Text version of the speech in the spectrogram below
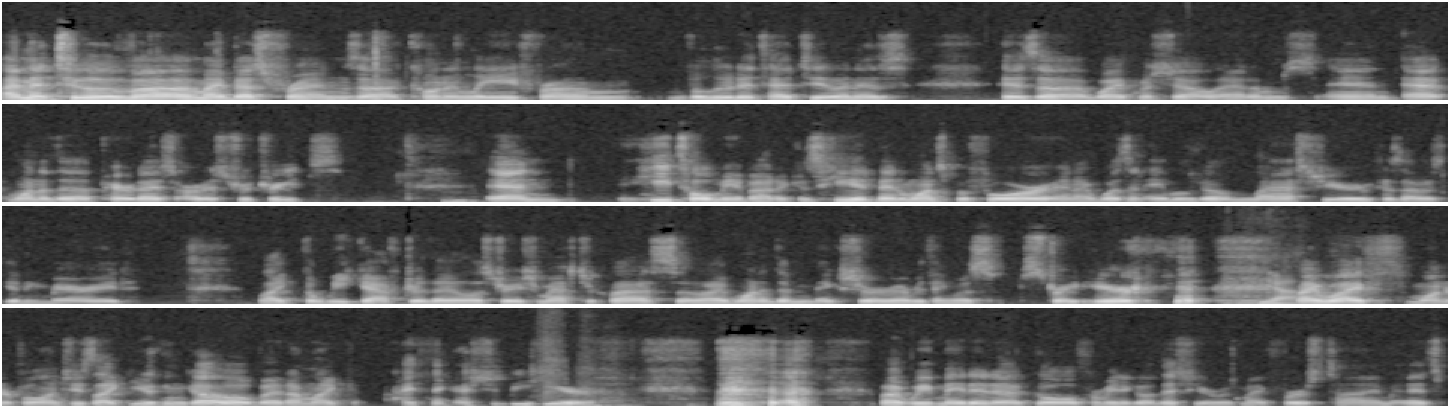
I met two of uh, my best friends, uh, Conan Lee from Voluta Tattoo and his his uh, wife Michelle Adams, and at one of the Paradise Artist Retreats and he told me about it because he had been once before, and I wasn't able to go last year because I was getting married. like the week after the illustration master class. So I wanted to make sure everything was straight here. yeah. My wife's wonderful and she's like, you can go, but I'm like, I think I should be here. but we made it a goal for me to go this year. It was my first time and it's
